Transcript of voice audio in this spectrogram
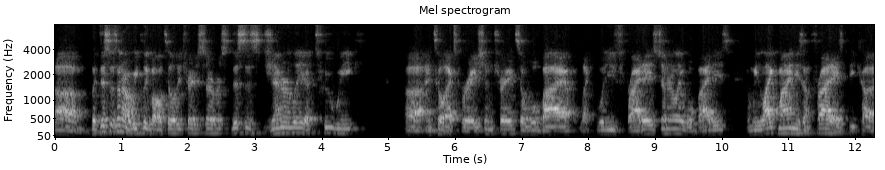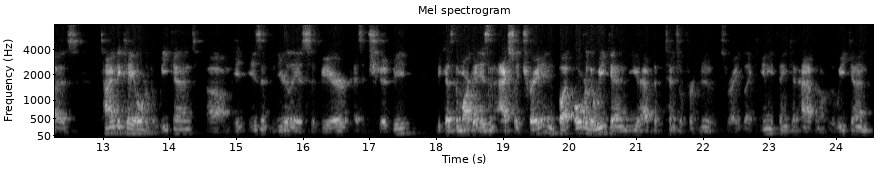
Um, but this isn't our weekly volatility trading service. This is generally a two week uh, until expiration trade. So we'll buy like we'll use Fridays generally. We'll buy these and we like buying these on Fridays because time decay over the weekend um, it isn't nearly as severe as it should be. because the market isn't actually trading. But over the weekend, you have the potential for news, right? Like anything can happen over the weekend.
